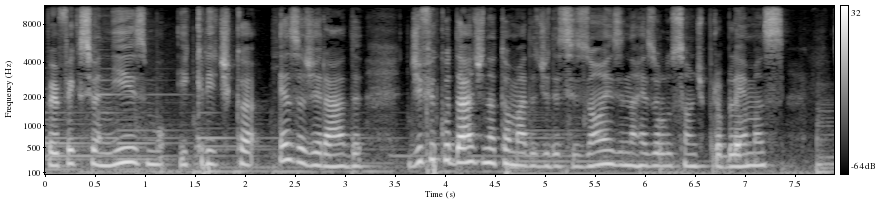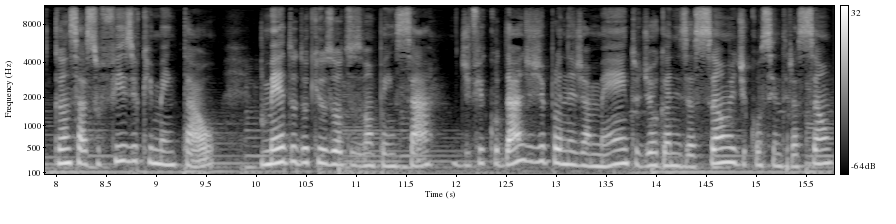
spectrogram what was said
perfeccionismo e crítica exagerada, dificuldade na tomada de decisões e na resolução de problemas, cansaço físico e mental medo do que os outros vão pensar, dificuldade de planejamento, de organização e de concentração,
